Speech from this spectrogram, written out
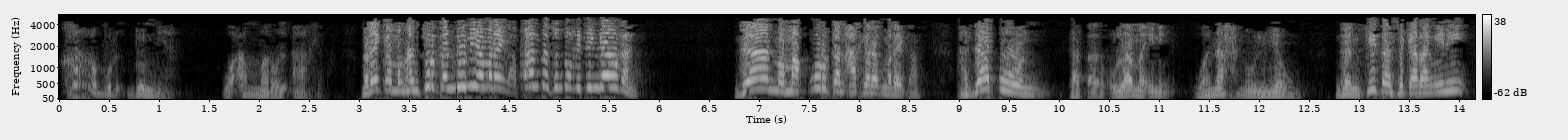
Kharabul dunia. Wa ammarul akhir. Mereka menghancurkan dunia mereka. Pantas untuk ditinggalkan. Dan memakmurkan akhirat mereka. Adapun, kata ulama ini, wa nahnu yaum. Dan kita sekarang ini,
